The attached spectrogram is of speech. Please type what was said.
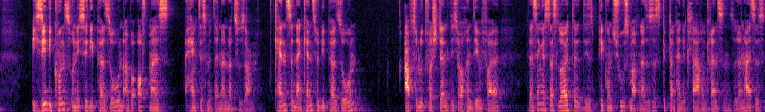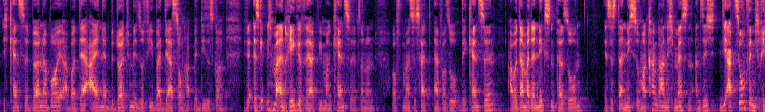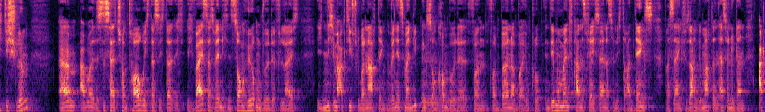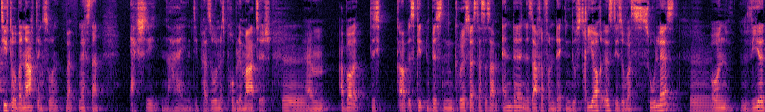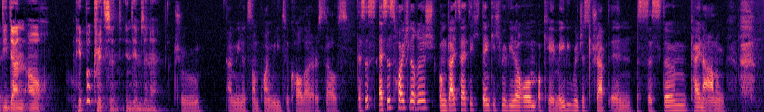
ich sehe die Kunst und ich sehe die Person, aber oftmals hängt es miteinander zusammen. canceln, dann kennst du die Person. Absolut verständlich auch in dem Fall. Das Ding ist, dass Leute dieses Pick und Choose machen. Also es, ist, es gibt dann keine klaren Grenzen. So dann heißt es, ich cancel Burner Boy, aber der eine bedeutet mir so viel, weil der Song hat mir dieses geholfen. Es gibt nicht mal ein Regelwerk, wie man cancelt, sondern oftmals ist es halt einfach so, wir canceln, aber dann bei der nächsten Person ist es dann nicht so. Man kann gar nicht messen. An sich, die Aktion finde ich richtig schlimm, ähm, aber es ist halt schon traurig, dass ich da, ich, ich weiß, dass wenn ich einen Song hören würde vielleicht, ich nicht immer aktiv drüber nachdenken. Wenn jetzt mein Lieblingssong mhm. kommen würde von, von Burner Boy im Club, in dem Moment kann es vielleicht sein, dass du nicht daran denkst, was er eigentlich für Sachen gemacht hat. Und erst wenn du dann aktiv darüber nachdenkst, so, merkst du dann, actually, nein, die Person ist problematisch. Mhm. Ähm, aber ich glaube, es geht ein bisschen größer, als dass es am Ende eine Sache von der Industrie auch ist, die sowas zulässt. Mhm. Und wir, die dann auch Hypocrites sind in dem Sinne. True. I mean, at some point we need to call out ourselves. Es ist, es ist heuchlerisch und gleichzeitig denke ich mir wiederum, okay, maybe we're just trapped in a system. Keine Ahnung.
